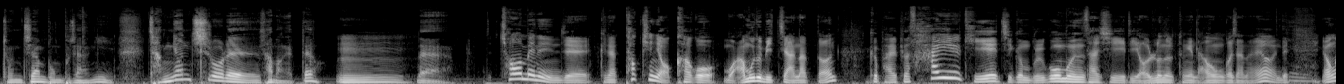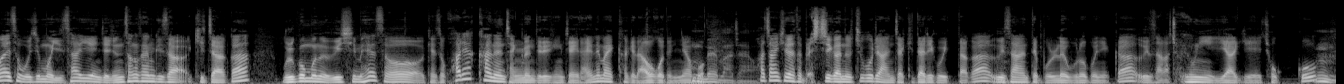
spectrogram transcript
전 치안본부장이 작년 7월에 사망했대요. 음. 네. 처음에는 이제 그냥 턱신이 억하고 뭐 아무도 믿지 않았던 그 발표 4일 뒤에 지금 물고문 사실이 언론을 통해 나온 거잖아요. 근데 네. 영화에서 보시면 뭐이 사이에 이제 윤상삼 기사 기자가 물고문을 의심해서 계속 활약하는 장면들이 굉장히 다이내마이크하게 나오거든요. 뭐 네, 맞아요. 화장실에서 몇 시간을 쭈그려 앉아 기다리고 있다가 의사한테 몰래 물어보니까 의사가 조용히 이야기해 줬고 음,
